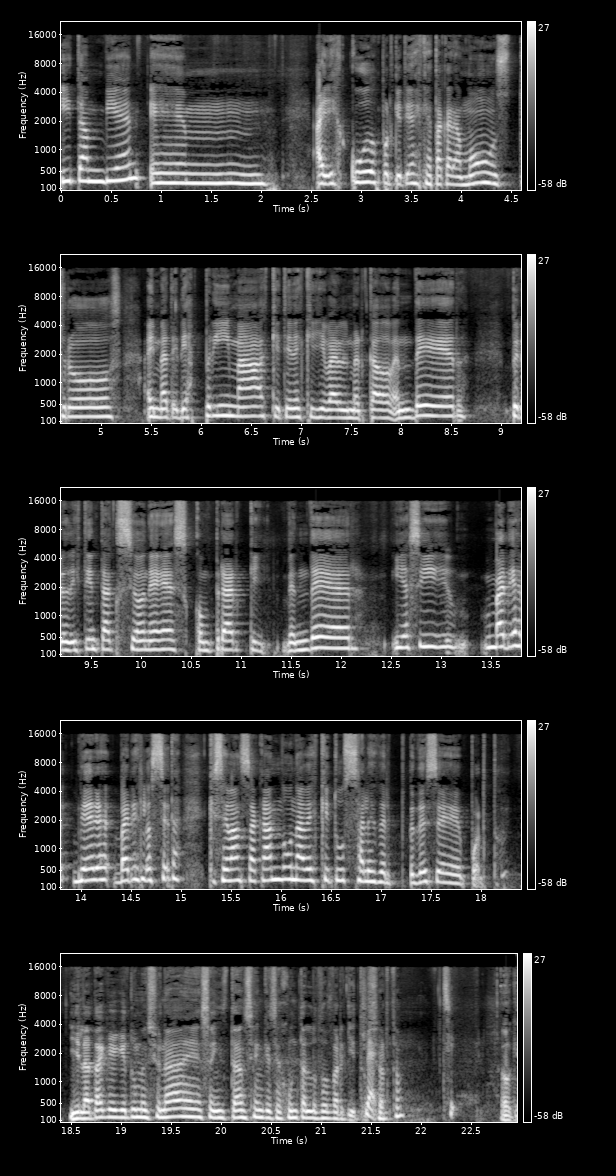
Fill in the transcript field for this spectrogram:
Y también em, hay escudos porque tienes que atacar a monstruos, hay materias primas que tienes que llevar al mercado a vender, pero distintas acciones, comprar que vender, y así varias, varias, varias losetas que se van sacando una vez que tú sales del- de ese puerto. Y el ataque que tú mencionabas es esa instancia en que se juntan los dos barquitos, Claro. ¿cierto? Sí. Ok.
